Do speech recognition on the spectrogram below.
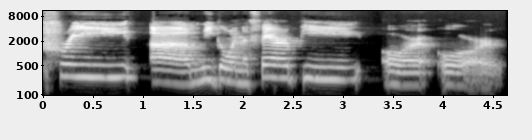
pre uh, me going to therapy or or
